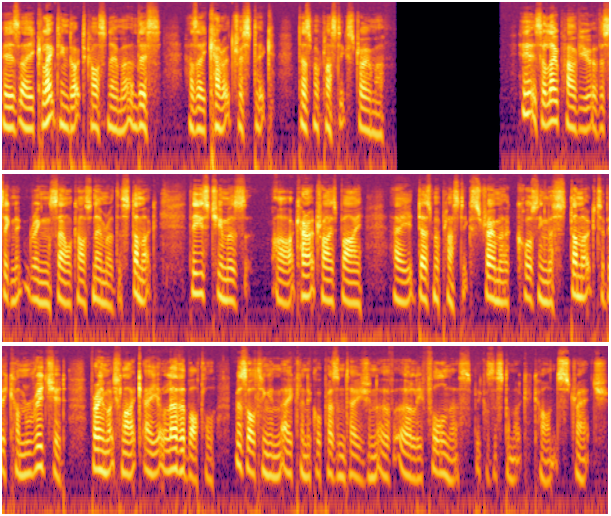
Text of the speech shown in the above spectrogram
is a collecting duct carcinoma, and this has a characteristic desmoplastic stroma. Here is a low power view of the signet ring cell carcinoma of the stomach. These tumours are characterized by a desmoplastic stroma causing the stomach to become rigid, very much like a leather bottle, resulting in a clinical presentation of early fullness because the stomach can't stretch.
